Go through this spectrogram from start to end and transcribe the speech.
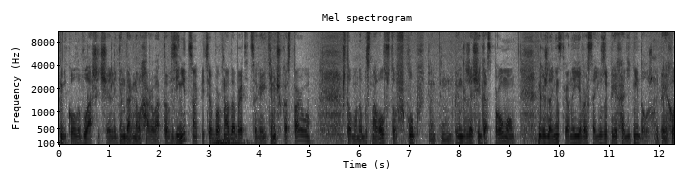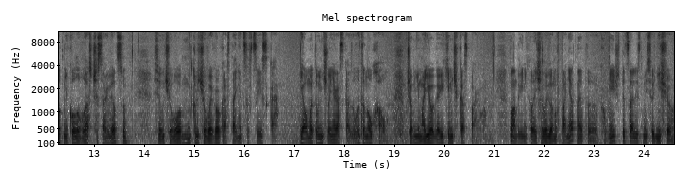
Николы Влашича, легендарного хорвата, в «Зенит» Санкт-Петербург, надо обратиться к Кимчу Каспарову, чтобы он обосновал, что в клуб, принадлежащий «Газпрому», гражданин страны Евросоюза переходить не должен. И переход Николы Влашича сорвется, все у чего ключевой игрок останется в ЦСКА. Я вам этого ничего не рассказывал, это ноу-хау. Причем не мое, а Гарри Кимовича Каспарова. Ну, Андрей Николаевич Илларионов, понятно, это крупнейший специалист. Мы сегодня еще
